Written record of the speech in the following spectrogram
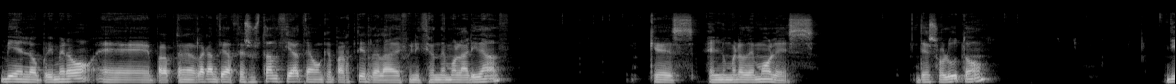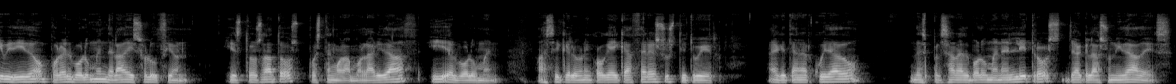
Bien, lo primero, eh, para obtener la cantidad de sustancia tengo que partir de la definición de molaridad, que es el número de moles de soluto dividido por el volumen de la disolución. Y estos datos, pues tengo la molaridad y el volumen. Así que lo único que hay que hacer es sustituir. Hay que tener cuidado de expresar el volumen en litros, ya que las unidades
